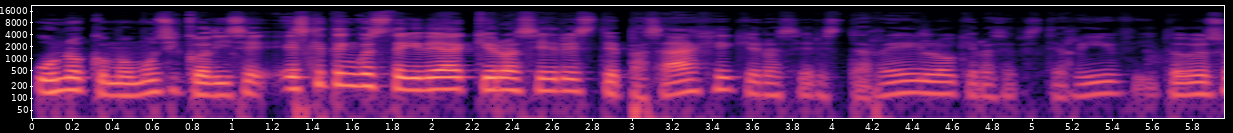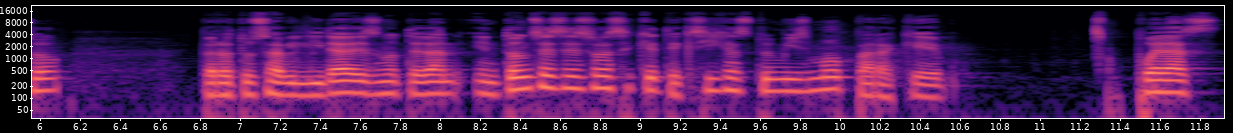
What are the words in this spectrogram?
uno como músico dice, es que tengo esta idea, quiero hacer este pasaje, quiero hacer este arreglo, quiero hacer este riff y todo eso, pero tus habilidades no te dan. Entonces eso hace que te exijas tú mismo para que puedas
